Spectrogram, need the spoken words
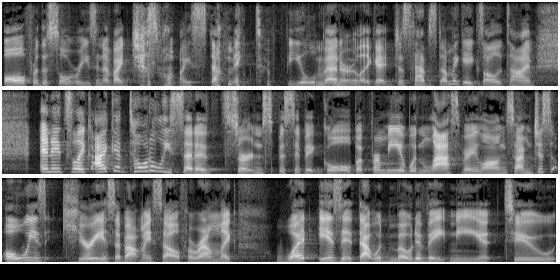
all for the sole reason of I just want my stomach to feel better. Mm-hmm. Like I just have stomach aches all the time. And it's like I could totally set a certain specific goal, but for me it wouldn't last very long. So I'm just always curious about myself around like what is it that would motivate me to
